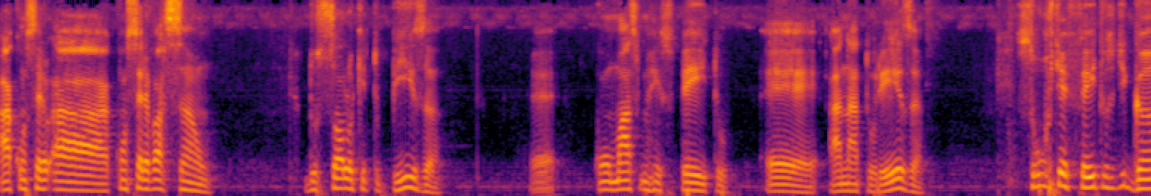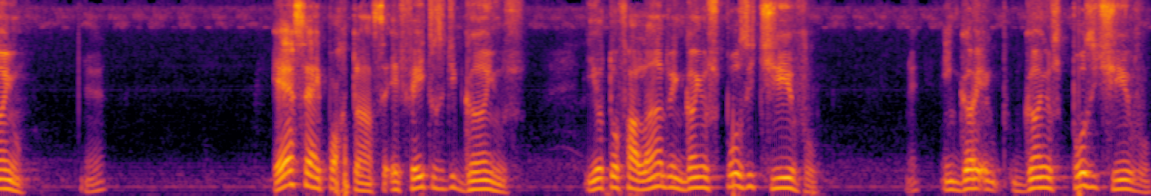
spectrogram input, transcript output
a, conservação do solo que tu pisa, é, com o máximo respeito é, à natureza, surte efeitos de ganho. Né? Essa é a importância, efeitos de ganhos. E eu estou falando em ganhos positivos. Né? Em ganho, ganhos positivos.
